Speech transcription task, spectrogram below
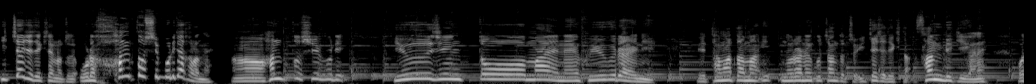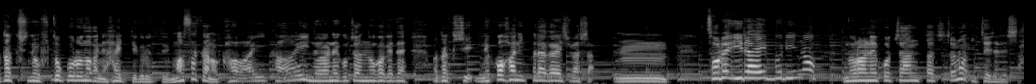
イチャイチャできたのって、俺半年ぶりだからね。うん、半年ぶり。友人と前ね、冬ぐらいに、えたまたま、野良猫ちゃんたちをイチャイチャできた。3匹がね、私の懐の中に入ってくるっていう、まさかの可愛い可愛い野良猫ちゃんのおかげで、私、猫派にくら替えしました。うーん。それ以来ぶりの野良猫ちゃんたちとのイチャイチャでした。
